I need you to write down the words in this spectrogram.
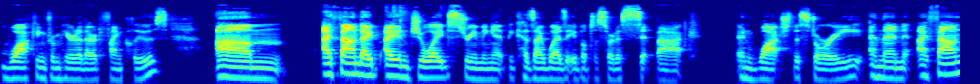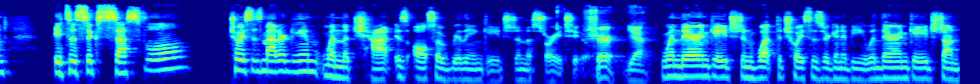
walking from here to there to find clues. Um I found I I enjoyed streaming it because I was able to sort of sit back and watch the story and then I found it's a successful choices matter game when the chat is also really engaged in the story too Sure. Yeah. when they're engaged in what the choices are going to be when they're engaged on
